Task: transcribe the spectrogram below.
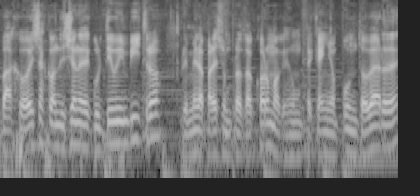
Bajo esas condiciones de cultivo in vitro, primero aparece un protocormo, que es un pequeño punto verde,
